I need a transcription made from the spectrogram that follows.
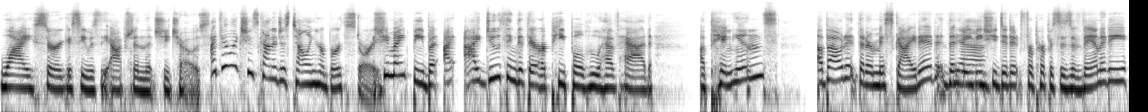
why surrogacy was the option that she chose. I feel like she's kind of just telling her birth story. She might be, but I I do think that there are people who have had opinions about it that are misguided that Yeah. maybe she did it for purposes of vanity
